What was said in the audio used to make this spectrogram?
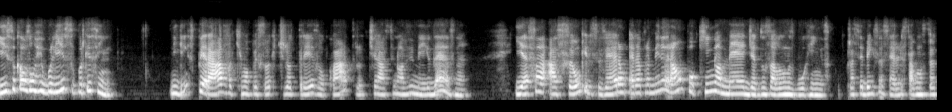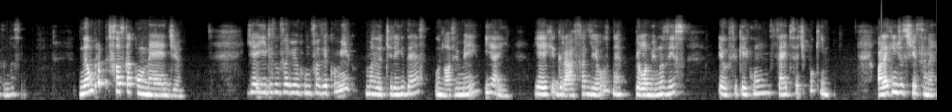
Isso causou um rebuliço, porque assim, ninguém esperava que uma pessoa que tirou 3 ou 4 tirasse 9,5, 10, né? E essa ação que eles fizeram era para melhorar um pouquinho a média dos alunos burrinhos. Para ser bem sincero, eles estavam nos tratando assim. Não para a pessoa ficar com média. E aí eles não sabiam como fazer comigo, mas eu tirei 10, o 9,5, e aí? E aí que, graças a Deus, né, pelo menos isso, eu fiquei com 7, 7 e pouquinho. Olha que injustiça, né?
